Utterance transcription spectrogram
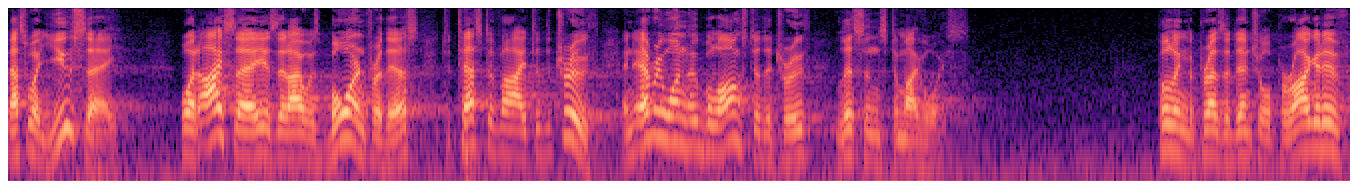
that's what you say. What I say is that I was born for this, to testify to the truth. And everyone who belongs to the truth listens to my voice. Pulling the presidential prerogative,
